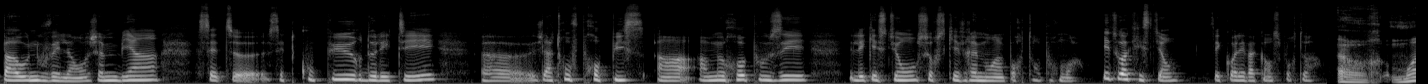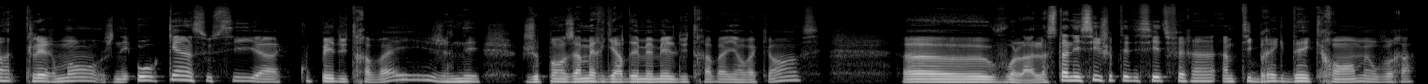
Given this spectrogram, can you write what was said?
pas au nouvel an. J'aime bien cette, euh, cette coupure de l'été. Euh, je la trouve propice à, à me reposer les questions sur ce qui est vraiment important pour moi. Et toi, Christian, c'est quoi les vacances pour toi? Alors, moi, clairement, je n'ai aucun souci à couper du travail. Je n'ai, je pense, jamais regarder mes mails du travail en vacances. Euh, voilà, là, cette année-ci, je vais peut-être essayer de faire un, petit break d'écran, mais on verra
